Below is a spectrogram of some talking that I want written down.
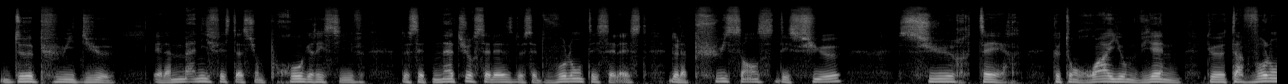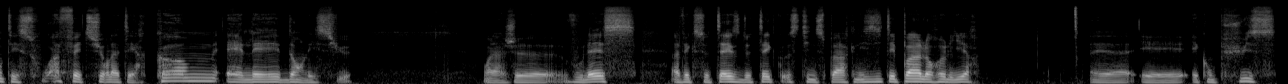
depuis Dieu, est la manifestation progressive de cette nature céleste, de cette volonté céleste, de la puissance des cieux sur terre. Que ton royaume vienne, que ta volonté soit faite sur la terre comme elle est dans les cieux. Voilà, je vous laisse avec ce texte de Take Austin Spark. N'hésitez pas à le relire euh, et, et qu'on puisse,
